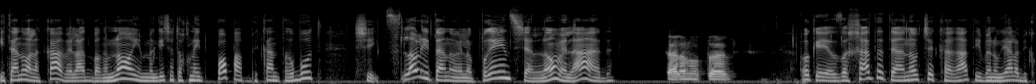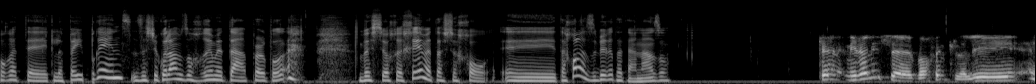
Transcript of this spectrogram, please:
איתנו על הקו אלעד ברנוי, מגיש התוכנית פופ-אפ בכאן תרבות, שיצלול איתנו אל הפרינס. שלום אלעד. אהלן אורטל. אוקיי, אז אחת הטענות שקראתי בנוגע לביקורת אה, כלפי פרינס, זה שכולם זוכרים את ה purple ושוכחים את השחור. אה, אתה יכול להסביר את הטענה הזו? כן, נראה לי שבאופן כללי, אמ,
